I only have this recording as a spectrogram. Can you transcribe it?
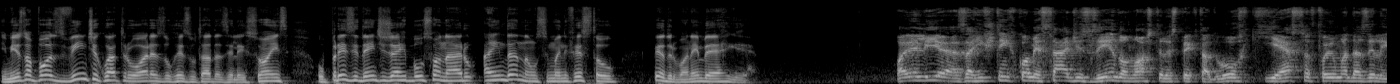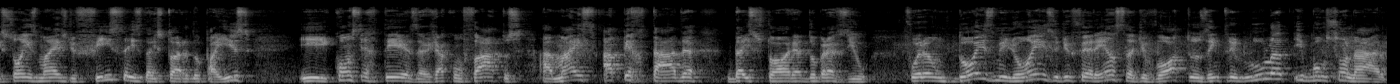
E mesmo após 24 horas do resultado das eleições, o presidente Jair Bolsonaro ainda não se manifestou. Pedro Banenberger. Olha, Elias, a gente tem que começar dizendo ao nosso telespectador que essa foi uma das eleições mais difíceis da história do país e, com certeza, já com fatos, a mais apertada da história do Brasil. Foram 2 milhões de diferença de votos entre Lula e Bolsonaro.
